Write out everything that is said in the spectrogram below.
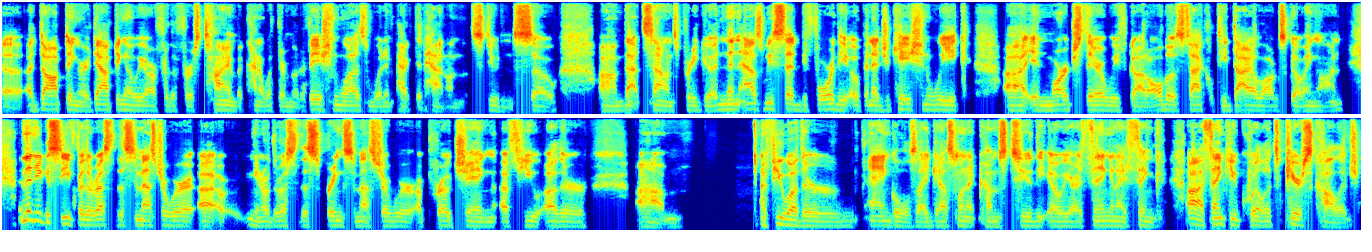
uh, adopting or adapting OER for the first time, but kind of what their motivation was, what impact it had on the students. So um, that sounds pretty good. And then as we said before, the Open Education Week uh, in March there, we've got all those faculty dialogues going on. And then you can see for the rest of the semester, we're, uh, you know, the rest of the spring semester, we're approaching a few other um, a few other angles, I guess, when it comes to the OER thing. And I think, uh, thank you, Quill. It's Pierce College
